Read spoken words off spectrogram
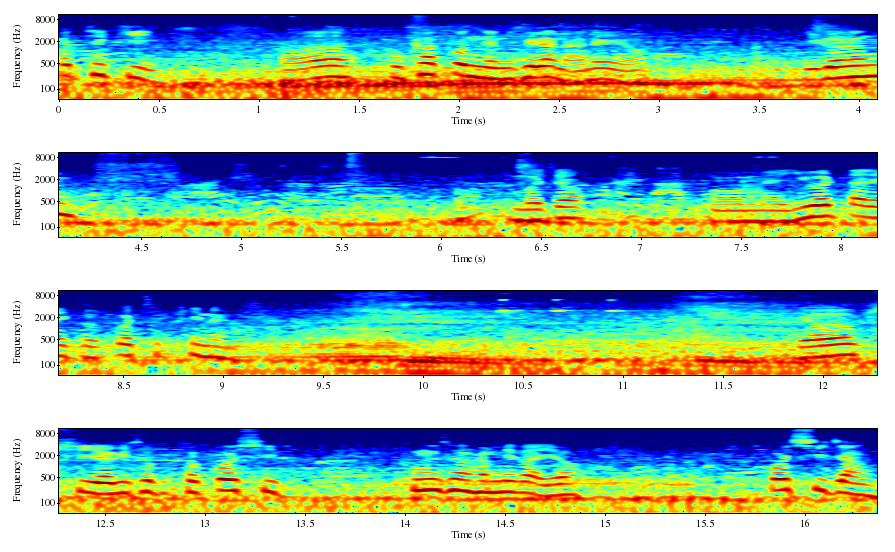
호티키. 아, 국화꽃 냄새가 나네요. 이거는 뭐죠? 어, 네, 6월달에 그 꽃이 피는. 역시 여기서부터 꽃이 풍성합니다요. 꽃시장.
